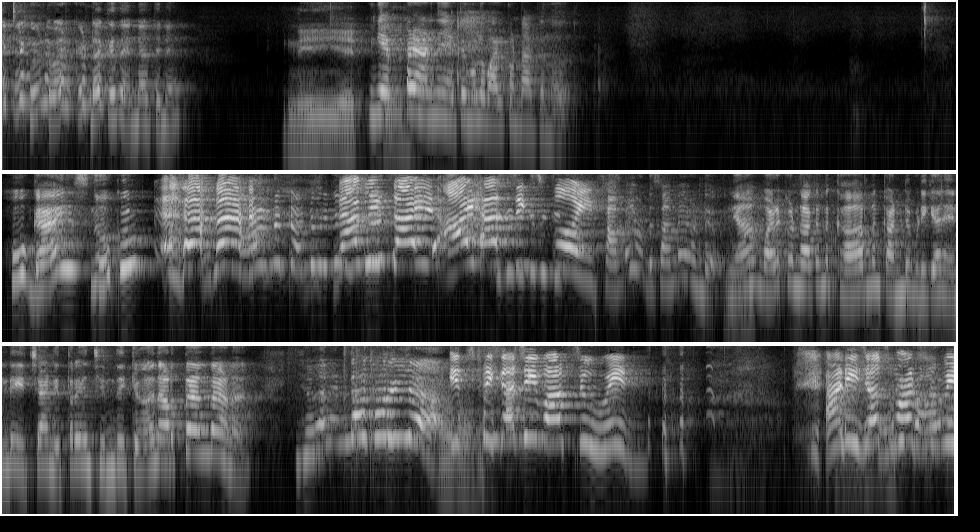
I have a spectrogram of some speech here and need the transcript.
ഏറ്റവും കൂടുതൽ വഴക്കുണ്ടാക്കുന്നത് എന്നാത്തിന് നീ നീ എപ്പോഴാണ് നീ ഏറ്റവും കൂടുതൽ വഴക്കുണ്ടാക്കുന്നത്? ഓ ഗൈസ് നോക്കൂ. Six points. സമയമുണ്ട് സമയമുണ്ട്. ഞാൻ വഴക്കുണ്ടാക്കുന്ന കാരണം കണ്ടുപിടിക്കാൻ എന്റെ ഇച്ഛാൻ ഇത്രയും ചിന്തിക്കുന്നു അതിനർത്ഥം എന്താണ്? ഞാൻ ഉണ്ടാക്കാറില്ല It's because he wants to win. And he just wants to be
